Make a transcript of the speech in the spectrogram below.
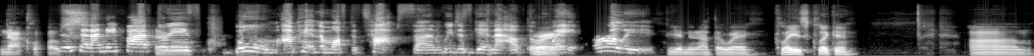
not close. They said I need five threes. Boom! I'm hitting them off the top, son. We just getting out the right. way early. Getting it out the way. Klay's clicking. Um,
